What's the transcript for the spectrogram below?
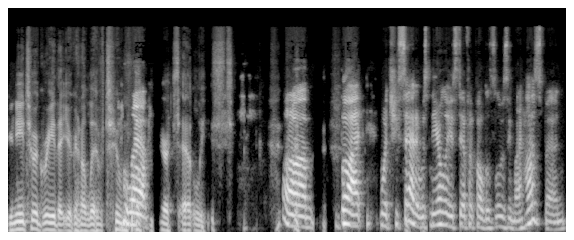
you need to agree that you're going to live two more years at least. um, but what she said, it was nearly as difficult as losing my husband.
